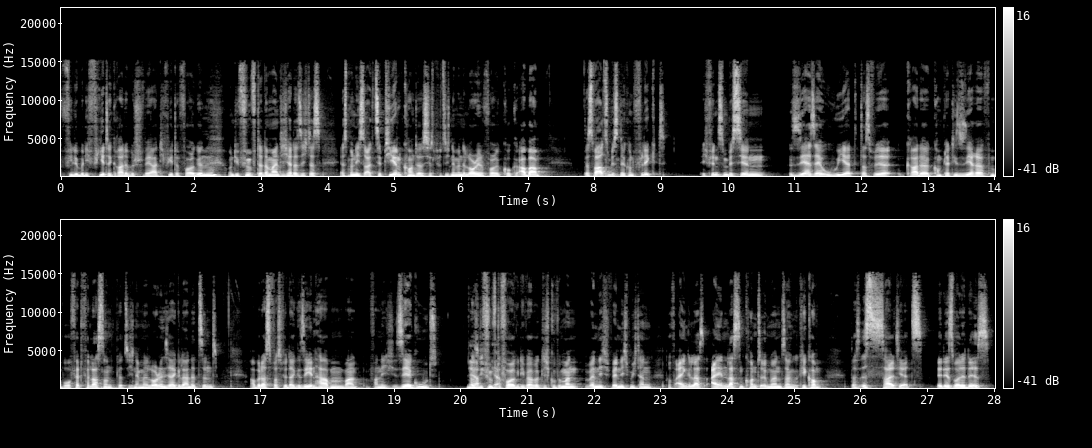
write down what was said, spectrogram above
viel über die vierte gerade beschwert, die vierte Folge. Und die fünfte, da meinte ich ja, dass ich das erstmal nicht so akzeptieren konnte, dass ich jetzt plötzlich eine Mandalorian-Folge gucke. Aber das war so ein bisschen der Konflikt. Ich finde es ein bisschen sehr, sehr weird, dass wir gerade komplett diese Serie von Boba Fett verlassen und plötzlich in der Mandalorian-Serie gelandet sind. Aber das, was wir da gesehen haben, war, fand ich sehr gut. Also Ja, die fünfte ja. Folge, die war wirklich gut, wenn man, wenn ich, wenn ich mich dann darauf eingelassen, einlassen konnte, irgendwann sagen, okay, komm, das ist es halt jetzt. It is what it is.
